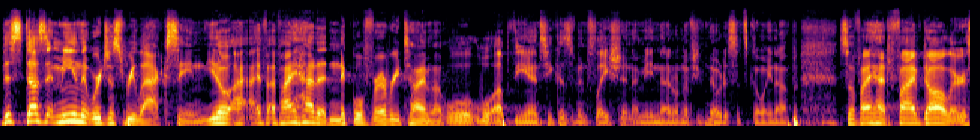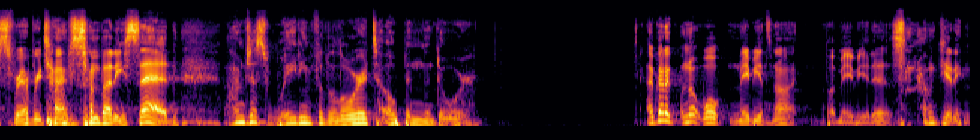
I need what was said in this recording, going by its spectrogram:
this doesn't mean that we're just relaxing. You know, I, if, if, I had a nickel for every time, uh, we'll, we'll up the ante because of inflation. I mean, I don't know if you've noticed it's going up. So if I had $5 for every time somebody said, I'm just waiting for the Lord to open the door. I've got to, no, well, maybe it's not but maybe it is. I'm kidding.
